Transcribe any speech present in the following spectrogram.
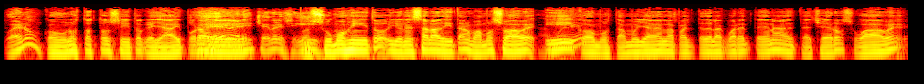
Bueno, con unos tostoncitos que ya hay por chévere, ahí. chévere, sí. Con su mojito y una ensaladita, nos vamos suave. muy y como estamos ya en la parte de la cuarentena, este achero suave,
